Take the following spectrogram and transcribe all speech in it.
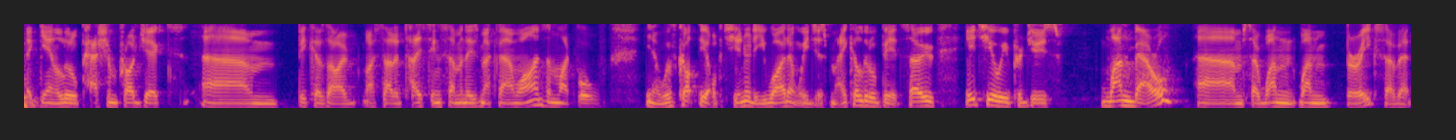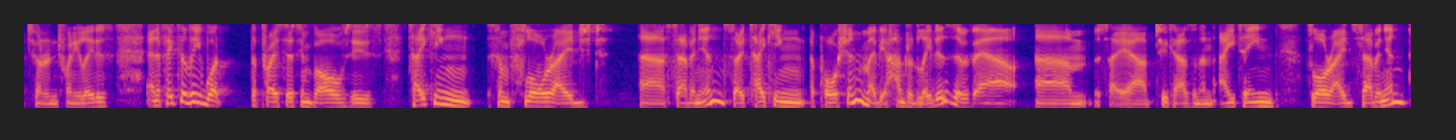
again a little passion project. Um, because I, I started tasting some of these Macvin wines. I'm like, well, you know, we've got the opportunity. Why don't we just make a little bit? So each year we produce one barrel, um, so one one barrique, so about 220 liters, and effectively what the process involves is taking some flor aged uh, Savagnin, so taking a portion, maybe 100 litres of our, um, say, our 2018 flor aged Savagnin,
